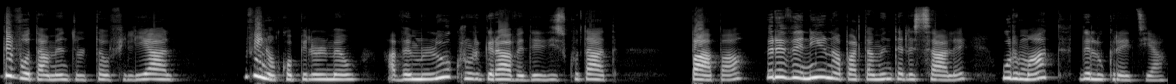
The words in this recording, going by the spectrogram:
devotamentul tău filial. Vino, copilul meu, avem lucruri grave de discutat. Papa reveni în apartamentele sale, urmat de Lucreția.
